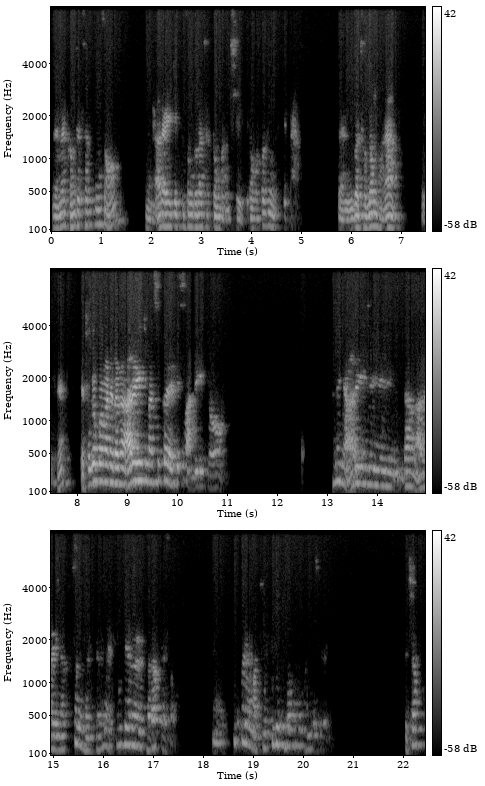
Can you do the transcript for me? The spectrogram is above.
그 다음에 검색사 생성, 음, RIG 구성도나 작동 방식, 이런 거 써주면 좋겠다. 이거 적용 방안, 이렇게. 근데 적용 방안에다가 RIG만 쓸 거야, 이렇게 쓰면 안 되겠죠. 선생님이 RIG랑 RIG랑 특성이 될 때는 두 개를 결합해서, 음, 특성에 맞춰 크게 구성하는 방식을. 그쵸?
